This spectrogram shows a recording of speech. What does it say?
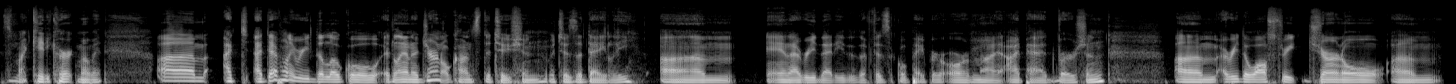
is my Katie Couric moment. Um, I, I definitely read the local Atlanta Journal Constitution, which is a daily. Um, and I read that either the physical paper or my iPad version. Um, I read the Wall Street Journal. Um,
